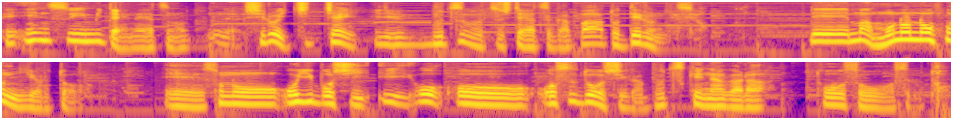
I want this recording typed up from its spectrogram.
円錐みたいなやつの白いちっちゃいブツブツしたやつがバーッと出るんですよ。で、まあ、ものの本によると、えー、その追い星をオス同士がぶつけながら逃走をすると。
